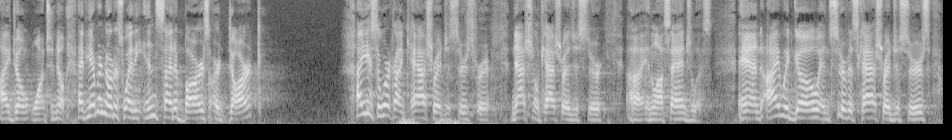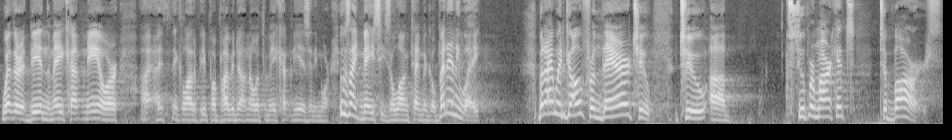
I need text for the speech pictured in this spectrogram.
I don't want to know. Have you ever noticed why the inside of bars are dark? I used to work on cash registers for National Cash Register uh, in Los Angeles. And I would go and service cash registers, whether it be in the May Company or I, I, think a lot of people probably don't know what the May Company is anymore. It was like Macy's a long time ago. But anyway, but I would go from there to, to uh, supermarkets to bars.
